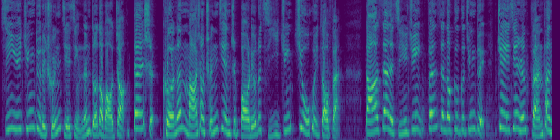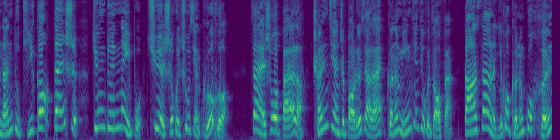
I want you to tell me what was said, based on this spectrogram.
其余军队的纯洁性能得到保障，但是可能马上陈建制保留的起义军就会造反。打散的起义军分散到各个军队，这些人反叛难度提高，但是军队内部确实会出现隔阂。再说白了，陈建制保留下来，可能明天就会造反；打散了以后，可能过很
